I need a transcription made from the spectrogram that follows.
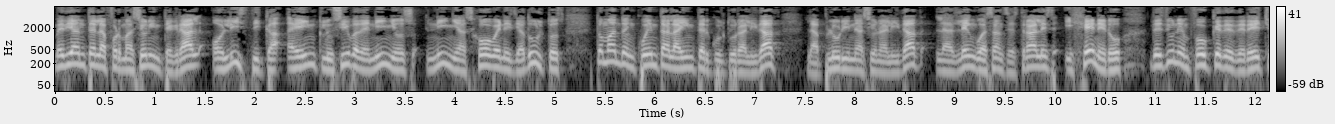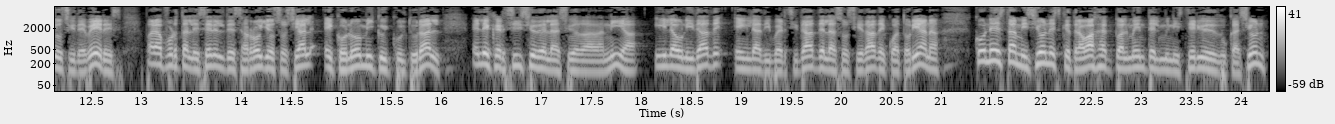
mediante la formación integral, holística e inclusiva de niños, niñas, jóvenes y adultos, tomando en cuenta la interculturalidad, la plurinacionalidad, las lenguas ancestrales y género desde un enfoque de derechos y deberes para fortalecer el desarrollo social, económico y cultural, el ejercicio de la ciudadanía y la unidad en la diversidad de la sociedad ecuatoriana. Con esta misión es que trabaja actualmente el Ministerio de Educación,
